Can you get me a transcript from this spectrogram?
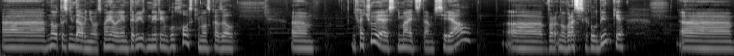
э, ну вот из недавнего смотрел я интервью с Дмитрием Глуховским, он сказал, э, не хочу я снимать там сериал, э, в, ну, в российской глубинке, э,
